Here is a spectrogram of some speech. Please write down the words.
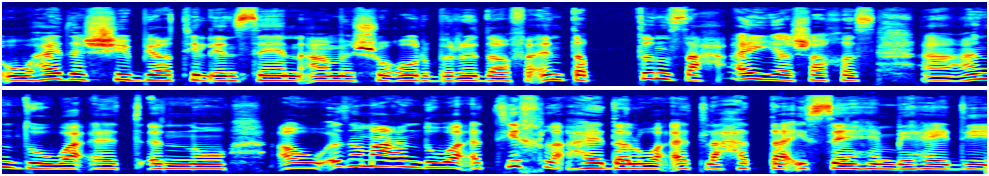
وهذا الشيء بيعطي الإنسان شعور بالرضا فأنت بتنصح أي شخص عنده وقت إنه أو إذا ما عنده وقت يخلق هيدا الوقت لحتى يساهم بهيدي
